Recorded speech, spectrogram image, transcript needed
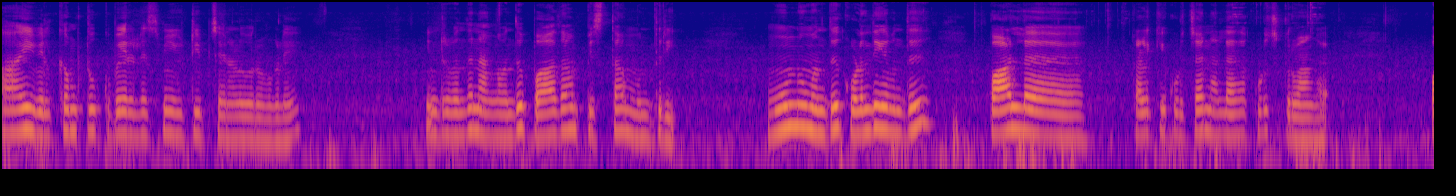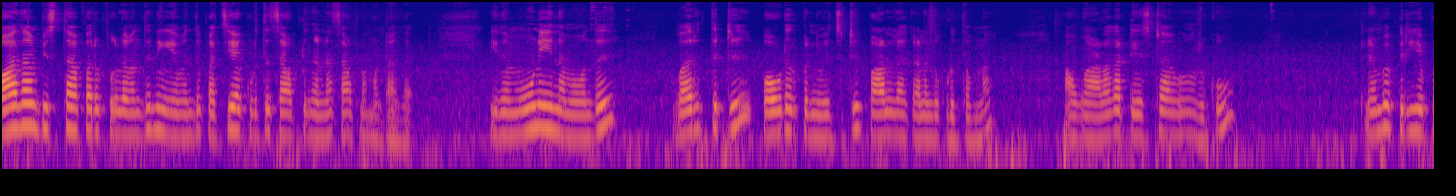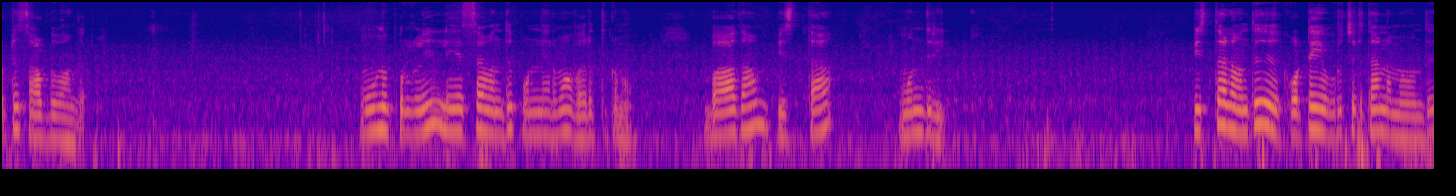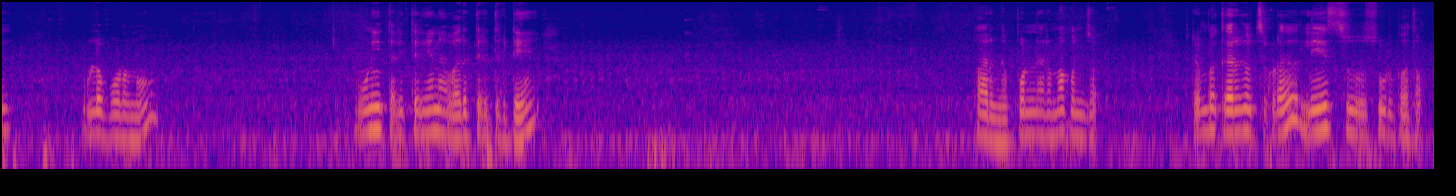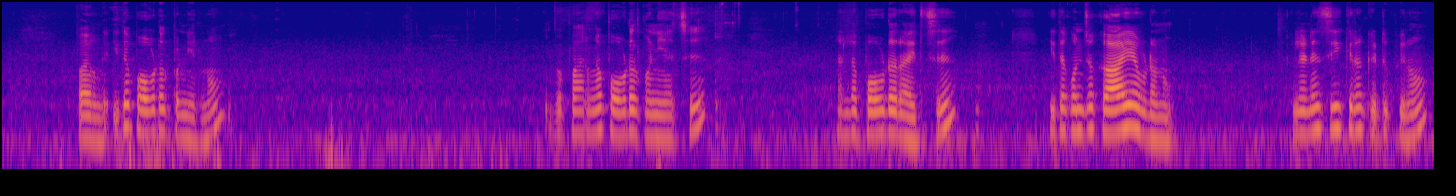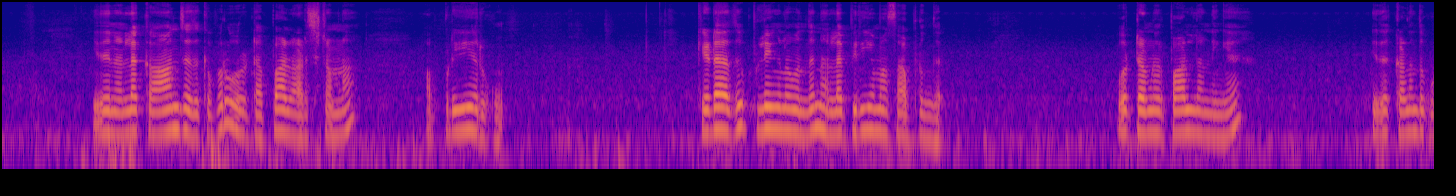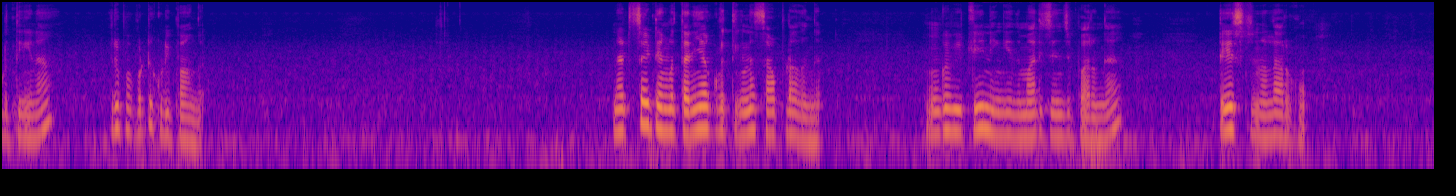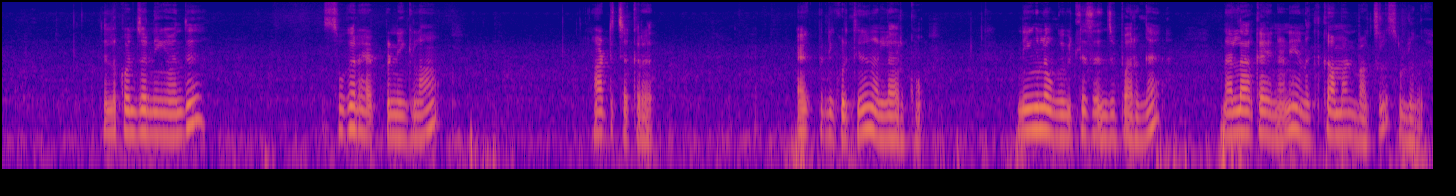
Hi welcome to Kuberalakshmi YouTube channel உறவுகளே. இன்று வந்து நாங்கள் வந்து பாதாம் பிஸ்தா முந்திரி. மூணும் வந்து குழந்தைங்க வந்து பாலில் கலக்கி குடித்தா நல்லா குடிச்சுக்கிருவாங்க. பாதாம் பிஸ்தா பருப்புகளை வந்து நீங்கள் வந்து பச்சையாக கொடுத்து சாப்பிடுங்கன்னா சாப்பிட மாட்டாங்க. இதை மூணையும் நம்ம வந்து வறுத்துட்டு பவுடர் பண்ணி வச்சுட்டு பாலில் கலந்து கொடுத்தோம்னா அவங்க அழகாக டேஸ்ட்டாகவும் இருக்கும். ரொம்ப பிரியப்பட்டு சாப்பிடுவாங்க. மூணு பொருள்களையும் லேசாக வந்து பொன்னிறமாக வறுத்துக்கணும். பாதாம் பிஸ்தா முந்திரி. பிஸ்தாவில் வந்து கொட்டையை உரிச்சிட்டு தான் நம்ம வந்து உள்ளே போடணும். மூணி தனித்தனியாக நான் வறுத்து எடுத்துக்கிட்டேன். பாருங்கள் பொன்னிறமாக கொஞ்சம். ரொம்ப கருக வச்சிடக்கூடாது லேஸ் சூடு பார்த்தோம் பாருங்கள் இதை பவுடர் பண்ணிடணும். இப்போ பாருங்கள் பவுடர் பண்ணியாச்சு. நல்லா பவுடர் ஆயிடுச்சு. இதை கொஞ்சம் காய விடணும். இல்லைன்னா சீக்கிரம் கெட்டு போயிடும் இதை நல்லா காஞ்சதுக்கப்புறம் ஒரு டப்பாவில் அடைச்சிட்டோம்னா அப்படியே இருக்கும். கெடாது. பிள்ளைங்களும் வந்து நல்லா பிரியமாக சாப்பிடுங்க. ஒரு டம்ளர் பாலில் நீங்கள் இதை கலந்து கொடுத்தீங்கன்னா விருப்பப்பட்டு குடிப்பாங்க. நட்ஸ் ஐட்டங்களை தனியாக கொடுத்தீங்கன்னா சாப்பிடாதுங்க. உங்கள் வீட்லேயும் நீங்கள் இது மாதிரி செஞ்சு பாருங்கள். டேஸ்ட் நல்லாயிருக்கும். இதில் கொஞ்சம் நீங்கள் வந்து சுகர் ஆட் பண்ணிக்கலாம். நாட்டு சக்கரை ஆட் பண்ணி கொடுத்தீங்கன்னா நல்லாயிருக்கும். நீங்களும் உங்கள் வீட்டில் செஞ்சு பாருங்கள். நல்லா இருக்கா எனக்கு கமெண்ட் பாக்ஸில் சொல்லுங்கள்.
